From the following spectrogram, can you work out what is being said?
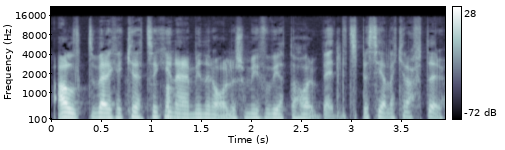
allt verkar kretsa kring den här mineraler som vi får veta har väldigt speciella krafter.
